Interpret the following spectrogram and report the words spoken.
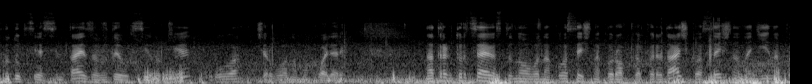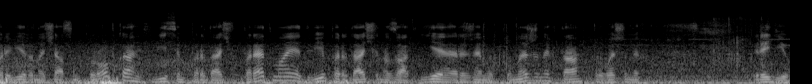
Продукція Сінтай завжди у всі роки була в червоному кольорі. На тракторцею встановлена класична коробка передач, класична надійна перевірена часом коробка. 8 передач вперед має, 2 передачі назад. Є режими понижених та повишених рядів.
